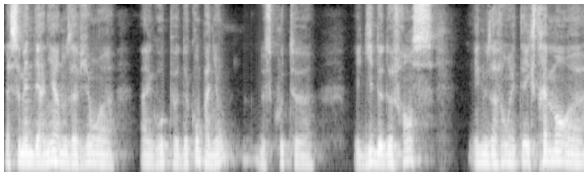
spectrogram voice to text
la semaine dernière, nous avions un, un groupe de compagnons, de scouts euh, et guides de France, et nous avons été extrêmement, euh,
